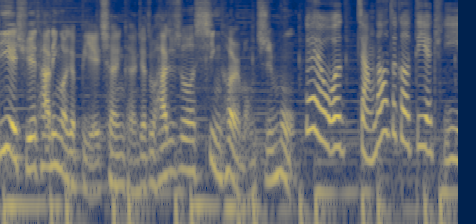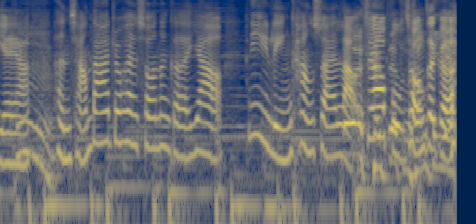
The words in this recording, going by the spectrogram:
DHEA 它另外一个别称可能叫做，它就是说性荷尔蒙之母。对我讲到这个 DHEA 啊，嗯很长大家就会说那个要逆龄抗衰老，就要补充这个。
